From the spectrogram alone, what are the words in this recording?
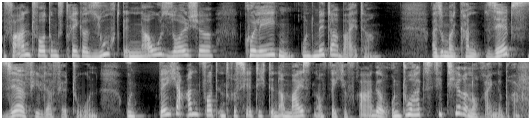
Verantwortungsträger sucht genau solche Kollegen und Mitarbeiter. Also man kann selbst sehr viel dafür tun. Und welche Antwort interessiert dich denn am meisten auf welche Frage? Und du hattest die Tiere noch reingebracht.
